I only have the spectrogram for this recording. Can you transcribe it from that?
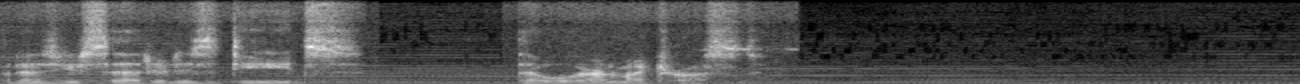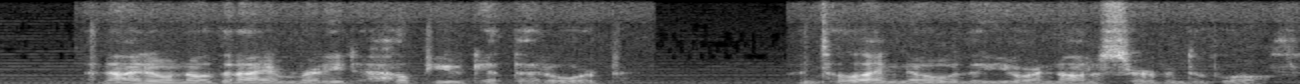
But as you said, it is deeds that will earn my trust. And I don't know that I am ready to help you get that orb until I know that you are not a servant of Lolth.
